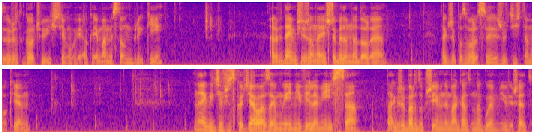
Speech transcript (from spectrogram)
Dużo tego oczywiście mówię. Ok, mamy stone bricki. Ale wydaje mi się, że one jeszcze będą na dole. Także pozwolę sobie rzucić tam okiem. No jak widzicie wszystko działa, zajmuje niewiele miejsca. Także bardzo przyjemny magazyn ogółem mi wyszedł.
